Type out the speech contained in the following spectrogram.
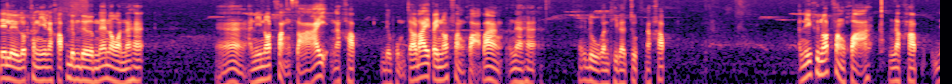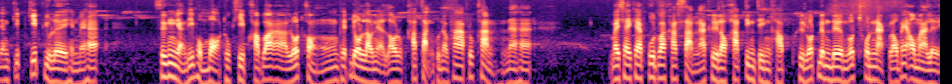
ได้เลยรถคันนี้นะครับ เดิมๆแน่นอนนะฮะ อ่าอันนี้น็อตฝั่งซ้ายนะครับ เดี๋ยวผมจะไล่ไปน็อตฝั่งขวาบ้างนะฮะให้ดูกันทีละจุดนะครับ อันนี้คือน็อตฝั่งขวานะครับ ยังกิบกิบอยู่เลยเห็นไหมฮะซึ่งอย่างที่ผมบอกทุกคลิปครับว่ารถของเพชรยนต์เราเนี่ยเราคัดสรรคุณภาพทุกคันนะฮะไม่ใช่แค่พูดว่าคัดสรรนะคือเราคัดจริง ๆ ครับ คือรถเดิมๆรถชนหนักเราไม่เอามาเลย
